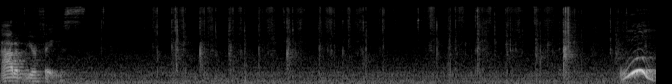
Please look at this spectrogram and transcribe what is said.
out of your face. Woo!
